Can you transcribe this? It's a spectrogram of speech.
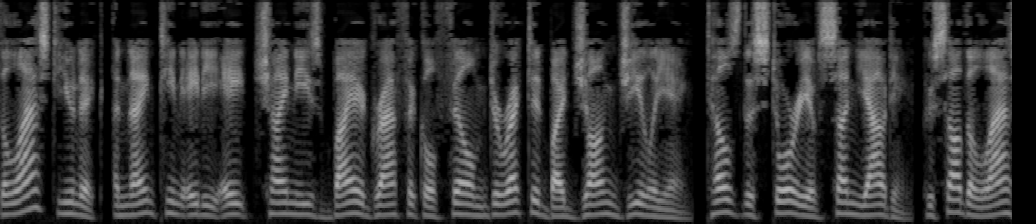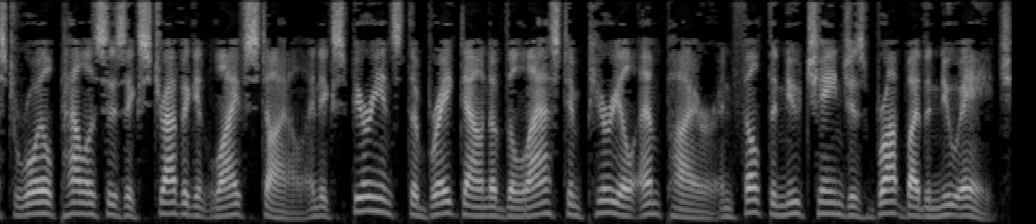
The Last Eunuch, a 1988 Chinese biographical film directed by Zhang Jiliang, tells the story of Sun Yaoting, who saw the last royal palace's extravagant lifestyle and experienced the breakdown of the last imperial empire and felt the new changes brought by the New Age.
